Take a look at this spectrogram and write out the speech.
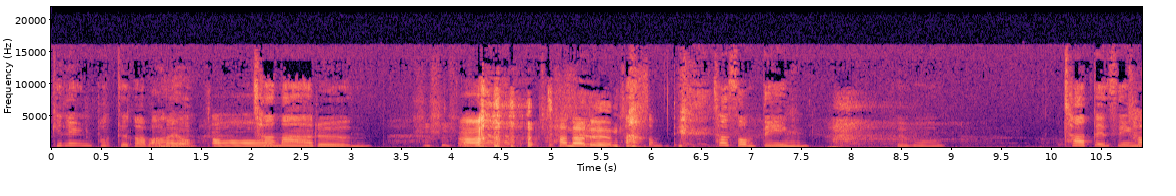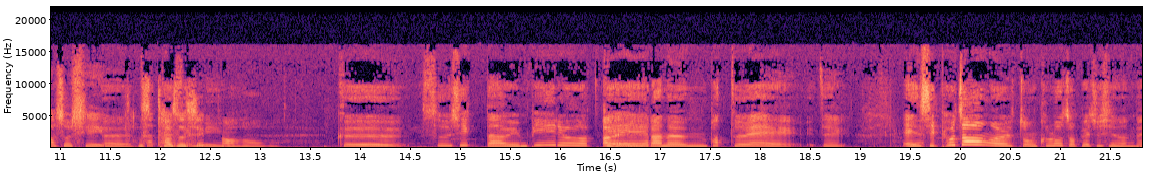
killing 파트가 많아요. 어. 차날은 아, 차날은. 썸띵. 차 썸띵 그리고 차 댄싱 차수식. 네, 차 차수식? 댄싱이 아. 그 수식 따윈 필요 아, 예. 없게라는 파트에 이제 NC 표정을 좀 클로즈업 해주시는데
